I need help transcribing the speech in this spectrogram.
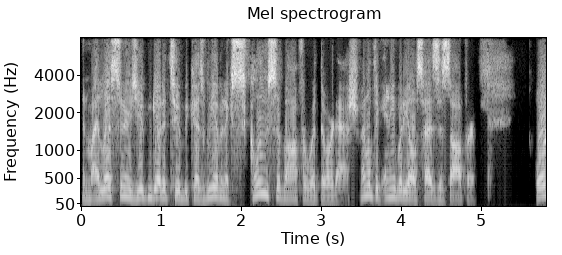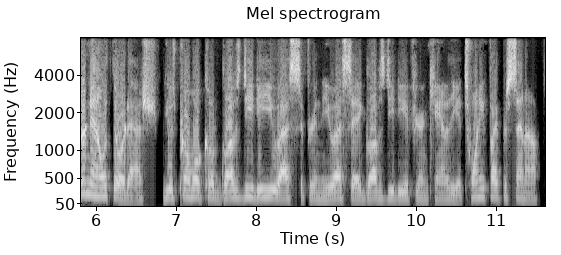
And my listeners, you can get it too because we have an exclusive offer with DoorDash. I don't think anybody else has this offer. Order now with DoorDash. Use promo code GlovesDDUS if you're in the USA, GlovesDD if you're in Canada. You get 25% off.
